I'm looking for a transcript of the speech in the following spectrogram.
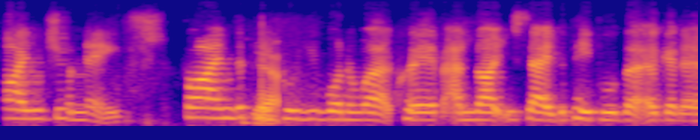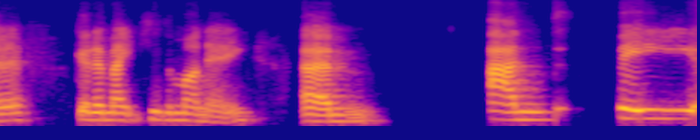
find your niche. Find the people yeah. you want to work with and like you say the people that are gonna gonna make you the money. Um, and be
